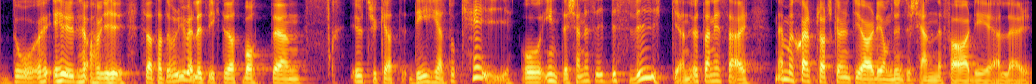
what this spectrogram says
då är det, har vi sett att det är väldigt viktigt att botten uttrycker att det är helt okej okay och inte känner sig besviken utan är så här, nej men självklart ska du inte göra det om du inte känner för det eller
